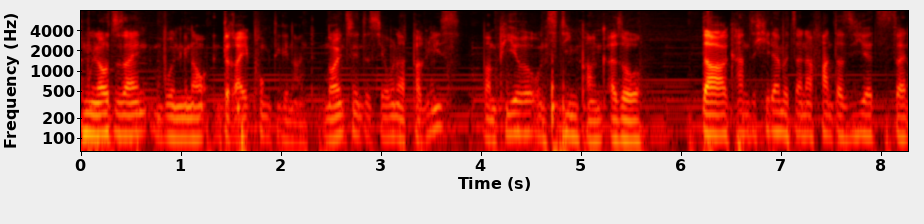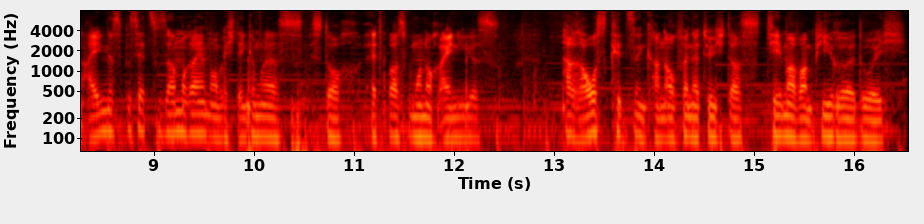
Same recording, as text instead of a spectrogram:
Um genau zu sein, wurden genau drei Punkte genannt. 19. Jahrhundert Paris, Vampire und Steampunk. Also da kann sich jeder mit seiner Fantasie jetzt sein eigenes bis jetzt zusammenreimen, aber ich denke mal, das ist doch etwas, wo man noch einiges herauskitzeln kann, auch wenn natürlich das Thema Vampire durch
